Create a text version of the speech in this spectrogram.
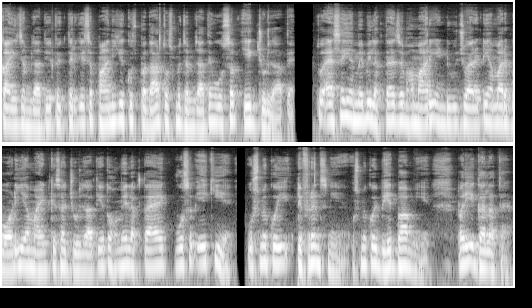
काई जम जाती है तो एक तरीके से पानी के कुछ पदार्थ उसमें जम जाते हैं, वो सब एक जुड़ जाते हैं। तो ऐसे ही हमें भी लगता है जब हमारी इंडिविजुअलिटी हमारे बॉडी या माइंड के साथ जुड़ जाती है तो हमें लगता है वो सब एक ही है, उसमें कोई डिफरेंस नहीं है, उसमें कोई भेदभाव नहीं है, पर ये गलत है।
